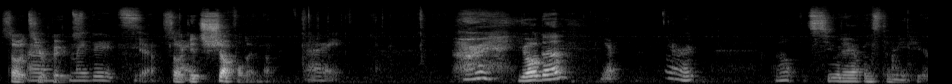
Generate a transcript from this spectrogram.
So it's your Oh, boots. My boots. Yeah, so it gets shuffled in them. All right. All right, you all done? Yep. All right. Well, let's see what happens to me here.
